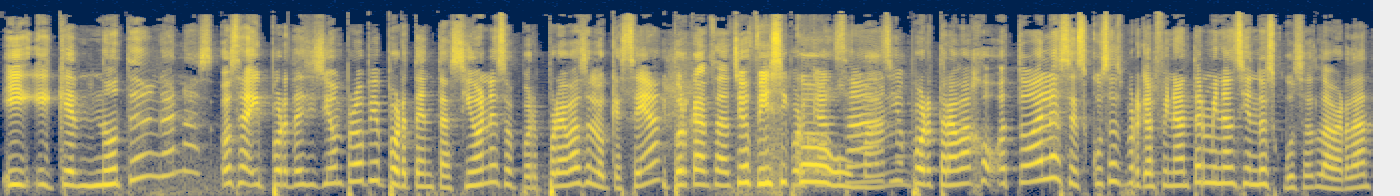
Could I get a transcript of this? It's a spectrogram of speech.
y, que no te dan ganas. O sea, y por decisión propia, por tentaciones o por pruebas o lo que sea. Y por cansancio físico. Por cansancio, por trabajo o todas las excusas, porque al final terminan siendo excusas, la verdad.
